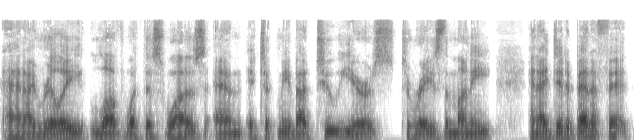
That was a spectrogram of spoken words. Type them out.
and I really loved what this was. And it took me about two years to raise the money. And I did a benefit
